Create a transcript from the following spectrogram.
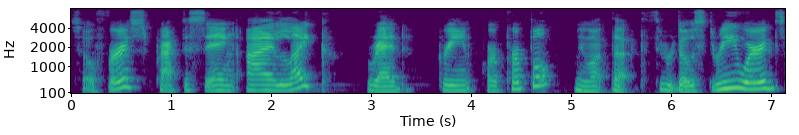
So first, practice saying I like red, green, or purple. We want those three words,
